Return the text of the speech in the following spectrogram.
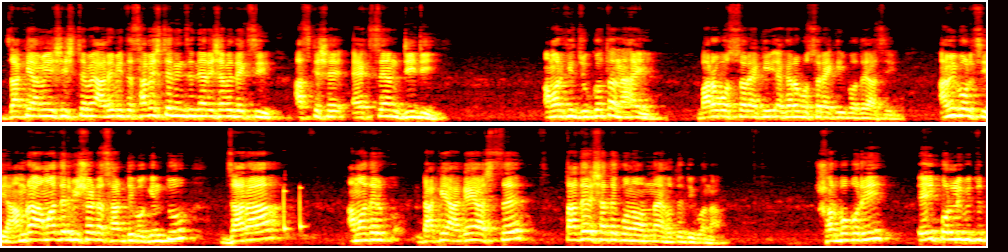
যাকে আমি এই সিস্টেমে আরবিতে সাবিস্টেন ইঞ্জিনিয়ার হিসাবে দেখছি, আজকে সে এক্সেন ডিডি আমার কি যোগ্যতা নাই? বারো বছর একই এগারো বছর একই পদে আছি। আমি বলছি, আমরা আমাদের বিষয়টা ছাড় দিব, কিন্তু যারা আমাদের ডাকে আগে আসছে, তাদের সাথে কোনো অন্যায় হতে দিব না। সর্বোপরি এই পল্লী বিদ্যুৎ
